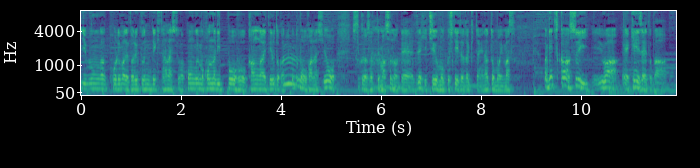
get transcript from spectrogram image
自分がこれまで取り組んできた話とか、今後今こんな立法府を考えているとかってこともお話をしてくださってますので、ぜひ注目していただきたいなと思います。まあ月火水は、えー経済とか、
